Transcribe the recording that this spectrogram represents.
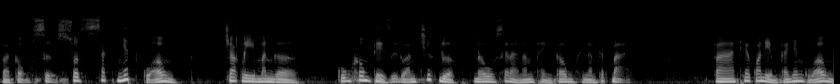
và cộng sự xuất sắc nhất của ông, Charlie Munger, cũng không thể dự đoán trước được đâu sẽ là năm thành công hay năm thất bại. Và theo quan điểm cá nhân của ông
